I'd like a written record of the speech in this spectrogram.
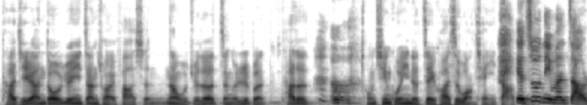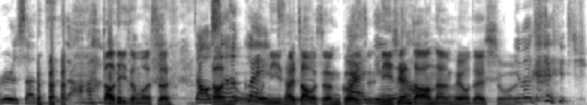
他既然都愿意站出来发声，那我觉得整个日本他的同性婚姻的这一块是往前一大步。也祝你们早日生子啊！到底怎么生？早生贵子，你才早生贵子，你先找到男朋友再说了。你们可以去。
